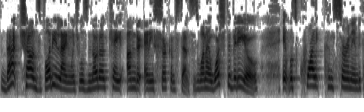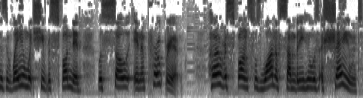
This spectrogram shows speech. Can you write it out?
That child's body language was not okay under any circumstances. When I watched the video, it was quite concerning because the way in which she responded was so inappropriate. Her response was one of somebody who was ashamed,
